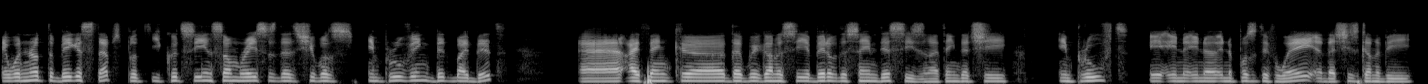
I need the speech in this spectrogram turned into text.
It were not the biggest steps, but you could see in some races that she was improving bit by bit. Uh, I think uh, that we're gonna see a bit of the same this season. I think that she improved in in a in a positive way, and that she's gonna be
